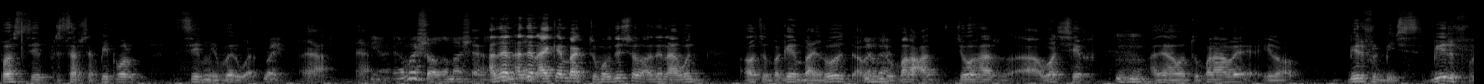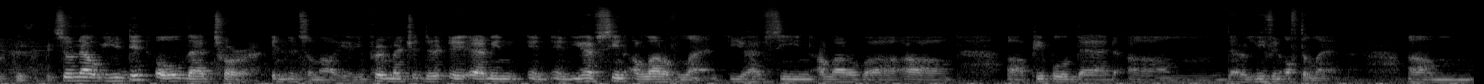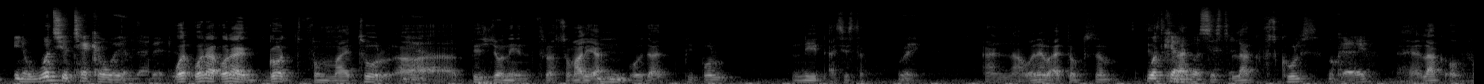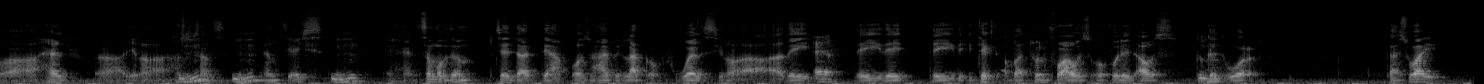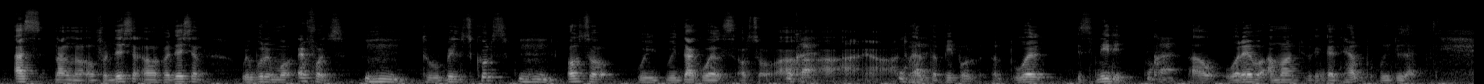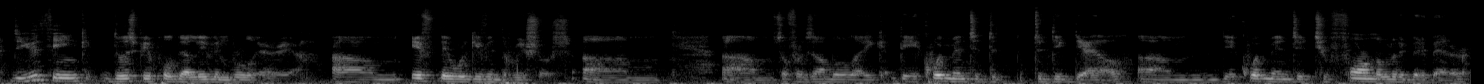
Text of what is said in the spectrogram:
positive reception. People received me very well. right. Yeah, yeah. Yeah. yeah. Mashallah. Mashallah. And then and then I came back to Mogadishu, and then I went out to again by road. I went Okay. to Balad, Johar, uh, Warsheikh, Mhm. and then I went to Barawe. You know, beautiful beaches, beautiful, beautiful beaches. So now you did all that tour in, in Somalia. You pretty much, there, I mean, in, in you have seen a lot of land. You have seen a lot of uh, uh, uh, people that um, that are living off the land. Um, you know, what's your takeaway on that bit? What what I, what I got from my tour, uh, peace journey in throughout Somalia, Mhm. was that people need assistance, Right. and uh, whenever I talk to them, What kind lack, of assistance? Lack of schools, Okay. Lack of uh, health, uh, you know, uh, hospitals, mhm. MCHs, Mm-hmm. and some of them said that they have also have a lack of wells. You know, uh, they, Yeah. they, they, they, they, it takes about 24 hours or 48 hours to Mhm. get water. That's why, us, no, foundation, our foundation, we put in more efforts Mm-hmm. to build schools. Mm-hmm. Also, we, we dug wells also uh, Okay. uh, uh, to Okay. help the people. Uh, well, it's needed. Okay. Uh, whatever amount we can get help, we do that. Do you think those people that live in rural area, um, if they were given the resource, um, um, so for example, like the equipment to, to, to dig the L, um, the equipment to, to farm a little bit better,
